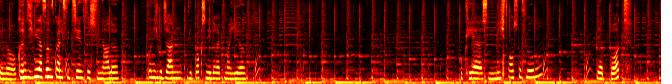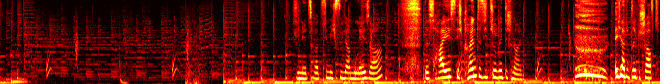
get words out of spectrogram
Genau, können sich wieder fünf qualifizieren fürs Finale. Und ich würde sagen, wir boxen hier direkt mal hier Okay, er ist nicht rausgeflogen. Der Bot. Sind jetzt gerade ziemlich viele am Laser. Das heißt, ich könnte sie theoretisch nein. Ich habe den Trick geschafft.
